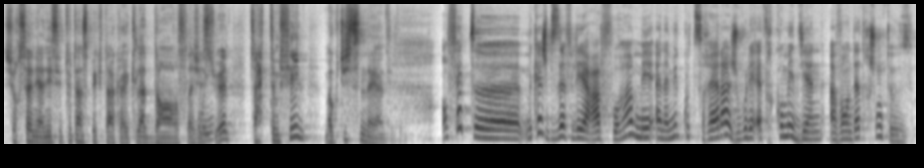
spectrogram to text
سور سين يعني سي توت ان سبيكتاكل avec لا دانس لا جيستويل بصح التمثيل ما كنتيش تسنى يعني En fait, ما كانش بزاف اللي يعرفوها مي انا مي كنت صغيره جو فولي اتر كوميديان افون d'être chanteuse.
